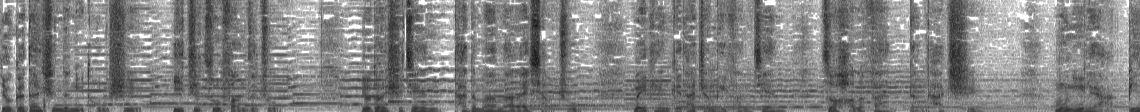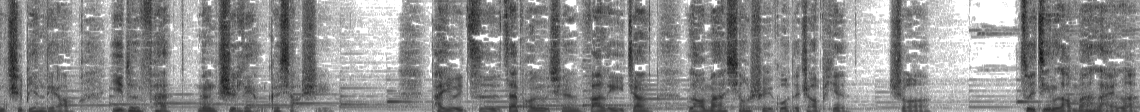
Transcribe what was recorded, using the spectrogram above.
有个单身的女同事一直租房子住，有段时间她的妈妈来小住，每天给她整理房间，做好了饭等她吃。母女俩边吃边聊，一顿饭能吃两个小时。她有一次在朋友圈发了一张老妈削水果的照片，说：“最近老妈来了，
